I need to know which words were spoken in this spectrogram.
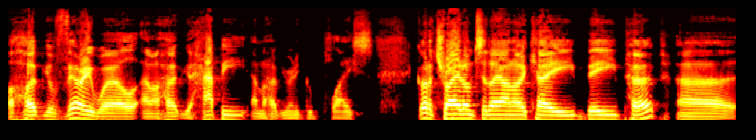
I hope you're very well, and I hope you're happy, and I hope you're in a good place. Got a trade on today on OKB Perp, uh,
